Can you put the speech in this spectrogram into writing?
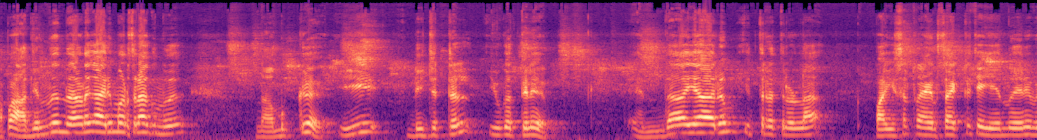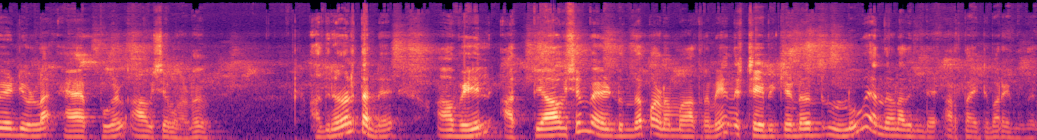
അപ്പോൾ അതിൽ നിന്ന് എന്താണ് കാര്യം മനസ്സിലാക്കുന്നത്? നമുക്ക് ഈ ഡിജിറ്റൽ യുഗത്തിൽ എന്തായാലും ഇത്തരത്തിലുള്ള പൈസ ട്രാൻസാക്ട് ചെയ്യുന്നതിന് വേണ്ടിയുള്ള ആപ്പുകൾ ആവശ്യമാണ്. അതിനാൽ തന്നെ അവയിൽ അത്യാവശ്യം വേണ്ടുന്ന പണം മാത്രമേ നിക്ഷേപിക്കേണ്ടതുള്ളൂ എന്നാണ് അതിന്റെ അർത്ഥമായിട്ട് പറയുന്നത്.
